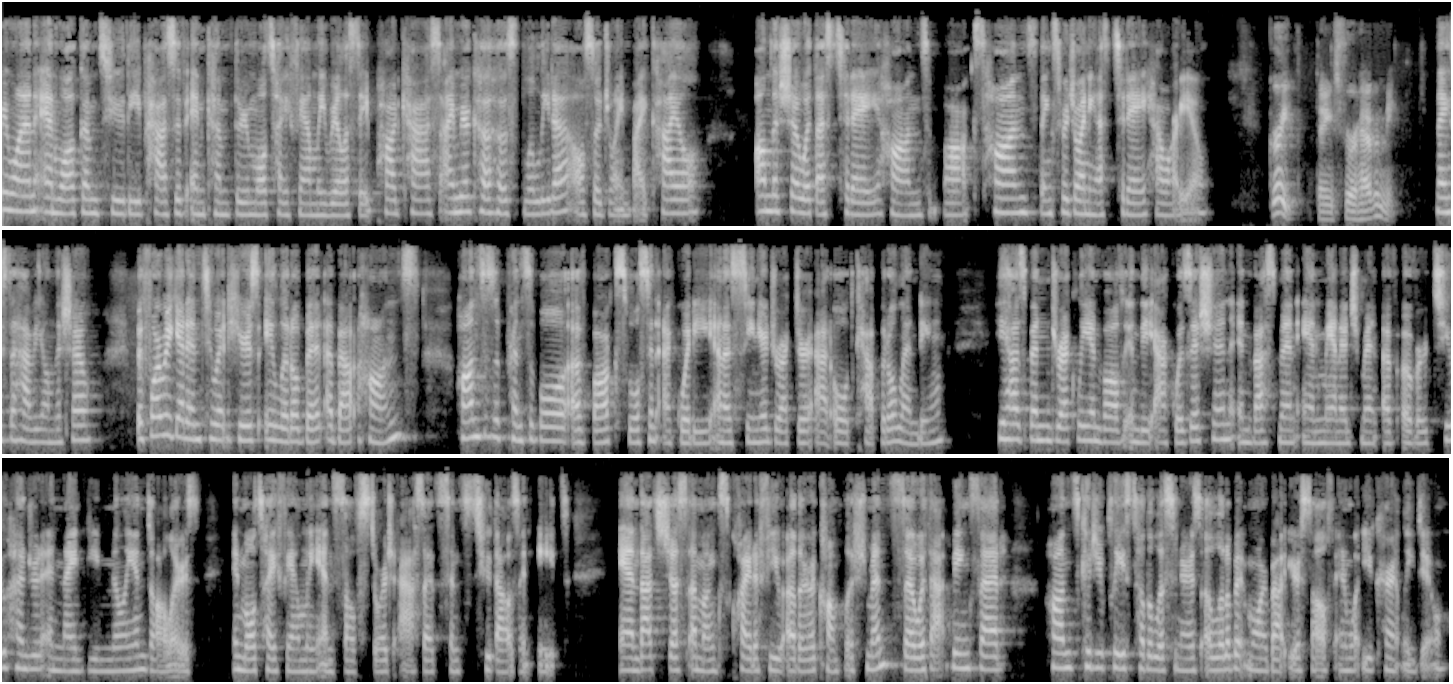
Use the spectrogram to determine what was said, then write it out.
Everyone, and welcome to the Passive Income Through Multifamily Real Estate podcast. I'm your co host, Lolita, also joined by Kyle. On the show with us today, Hans Box. Hans, thanks for joining us today. How are you? Great. Thanks for having me. Nice to have you on the show. Before we get into it, here's a little bit about Hans. Hans is a principal of Box Wilson Equity and a senior director at Old Capital Lending. He has been directly involved in the acquisition, investment, and management of over $290 million in multifamily and self storage assets since 2008. And that's just amongst quite a few other accomplishments. So, with that being said, Hans, could you please tell the listeners a little bit more about yourself and what you currently do?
